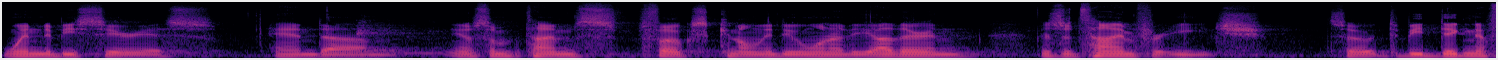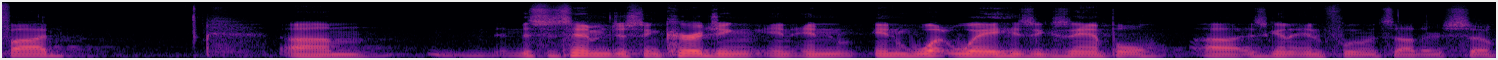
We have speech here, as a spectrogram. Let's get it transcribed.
when to be serious. And um, you know, sometimes folks can only do one or the other, and there's a time for each. So to be dignified. Um, this is him just encouraging in, in, in what way his example uh, is going to influence others. So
